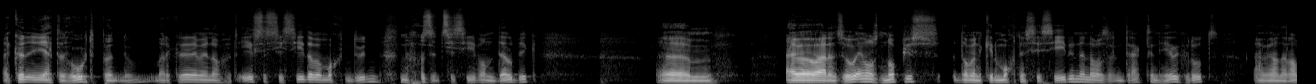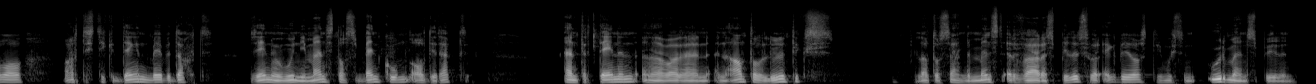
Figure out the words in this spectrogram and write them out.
Ik kan het niet echt een hoogtepunt noemen, maar ik herinner me nog het eerste cc dat we mochten doen. Dat was het cc van Delbik. Ehm, en we waren zo in ons nopjes dat we een keer mochten een cc doen en dat was er direct een heel groot. En we hadden er allemaal artistieke dingen bij bedacht zijn. We moeten die mensen als ze binnenkomen al direct entertainen. En er waren een, aantal lunatics, laten we zeggen de minst ervaren spelers, waar ik bij was, die moesten oermens spelen.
